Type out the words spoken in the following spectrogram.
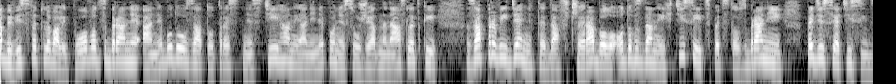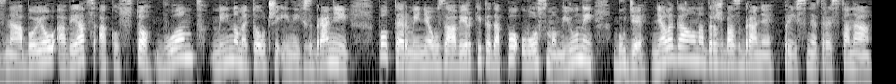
aby vysvetľovali pôvod zbrane a nebudú za to trestne stíhaní ani neponesú žiadne následky. Za prvý deň, teda včera, bolo odovzdaných 1500 zbraní, 50 tisíc nábojov a viac ako 100 bomb, mínometov či iných zbraní. Po termíne uzávierky, teda po 8 júni bude nelegálna držba zbrane prísne trestaná.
